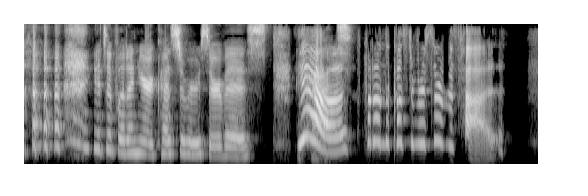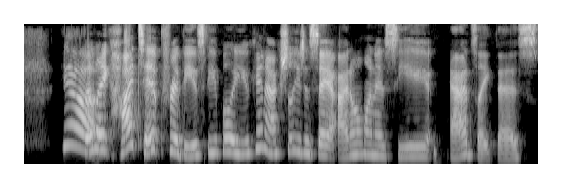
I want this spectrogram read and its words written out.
you have to put on your customer service. Yeah, hat. put on the customer service hat. Yeah. But like hot tip for these people, you can actually just say, I don't want to see ads like this.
